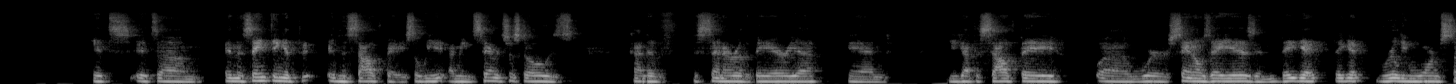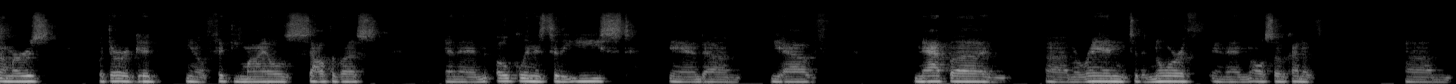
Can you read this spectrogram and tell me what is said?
It's it's um and the same thing the, in the South Bay. So we, I mean, San Francisco is kind of the center of the Bay Area, and you got the South Bay uh, where San Jose is, and they get they get really warm summers, but they're a good you know 50 miles south of us, and then Oakland is to the east, and um, you have Napa and uh, Marin to the north, and then also kind of um,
